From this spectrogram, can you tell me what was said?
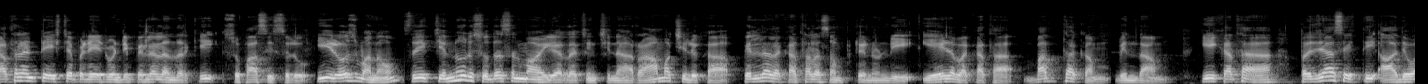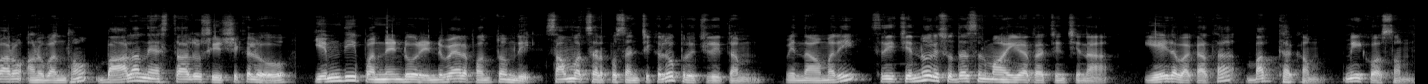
కథలంటే ఇష్టపడేటువంటి పిల్లలందరికీ శుభాశీస్సులు. ఈ రోజు మనం శ్రీ చెన్నూరి సుదర్శన్ మావి గారు రచించిన రామచిలుక పిల్లల కథల సంపుటి నుండి ఏడవ కథ బద్ధకం విందాం. ఈ కథ ప్రజాశక్తి ఆదివారం అనుబంధం బాల నేస్తాలు శీర్షికలో ఎనిమిది పన్నెండు రెండు వేల పంతొమ్మిది సంవత్సరపు సంచికలో ప్రచురితం. విందాం మరి. శ్రీ చెన్నూరి సుదర్శన్ మావి గారు రచించిన ఏడవ కథ బద్ధకం మీకోసం.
